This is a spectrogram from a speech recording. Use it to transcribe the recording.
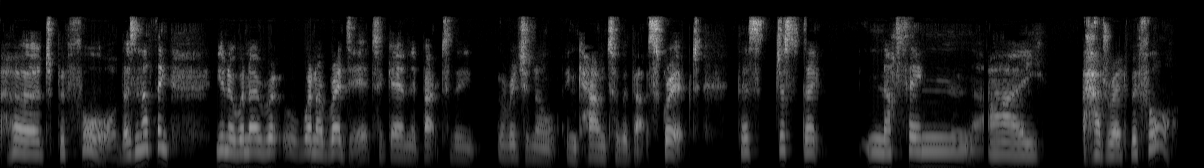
heard before. There's nothing, you know, when I re- when I read it again, back to the original encounter with that script, there's just like nothing I had read before.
